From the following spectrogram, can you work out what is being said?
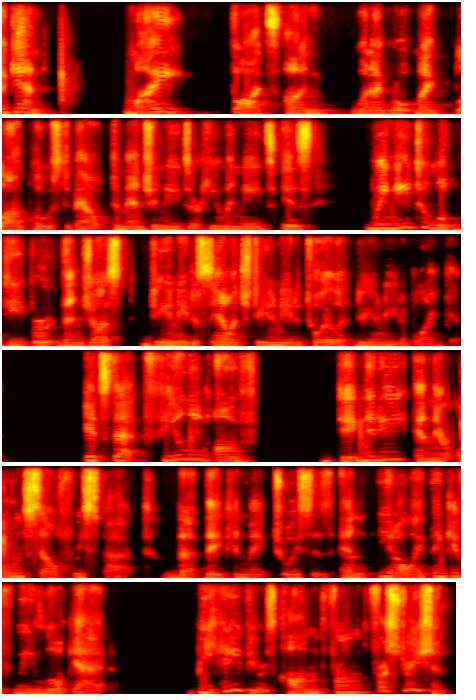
again, my thoughts on when I wrote my blog post about dementia needs or human needs is we need to look deeper than just do you need a sandwich? Do you need a toilet? Do you need a blanket? It's that feeling of dignity and their own self respect that they can make choices. And, you know, I think if we look at behaviors come from frustration.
